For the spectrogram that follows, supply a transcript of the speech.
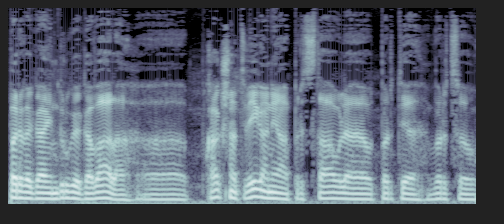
prvega in drugega vala? Uh, kakšna tveganja predstavlja odprtje vrtcev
